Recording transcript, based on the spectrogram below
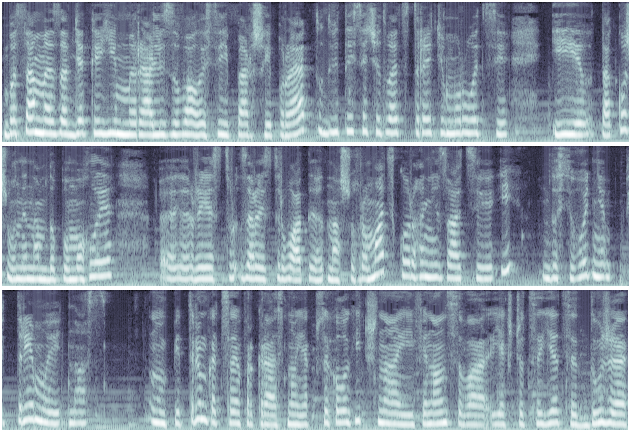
Бо саме завдяки їм ми реалізували свій перший проект у 2023 році, і також вони нам допомогли е, зареєструвати нашу громадську організацію і до сьогодні підтримують нас. Ну, підтримка це прекрасно, як психологічна і фінансова. Якщо це є, це дуже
